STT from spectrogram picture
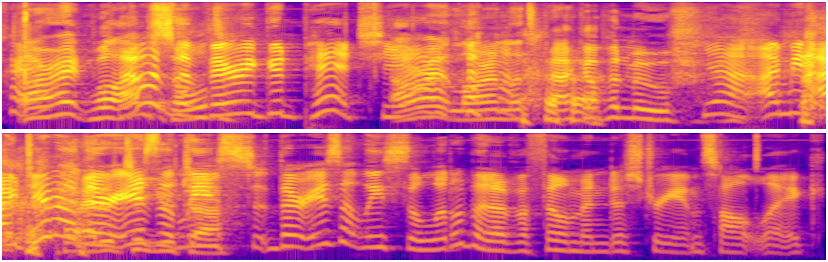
Okay. All right. Well, that I'm was sold. a very good pitch. Yeah. All right, Lauren, let's back up and move. Yeah, I mean, I do know there Headed to is at Utah. least there is at least a little bit of a film industry in Salt Lake,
